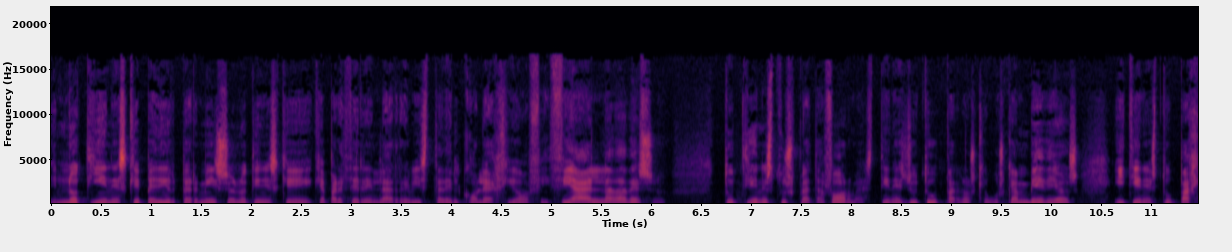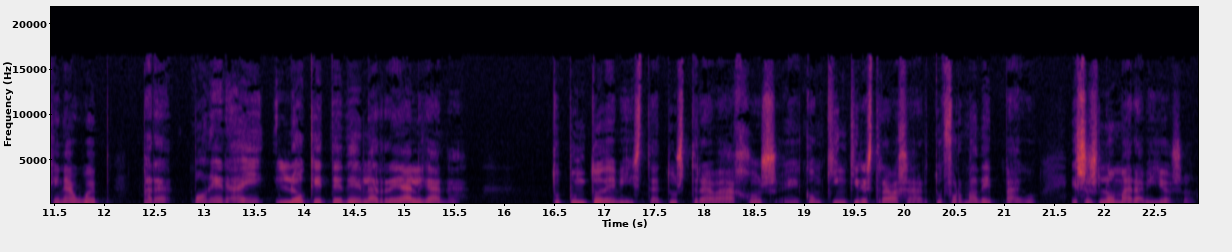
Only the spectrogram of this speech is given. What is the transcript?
Eh, no tienes que pedir permiso, no tienes que, que aparecer en la revista del colegio oficial, nada de eso. Tú tienes tus plataformas, tienes YouTube para los que buscan vídeos y tienes tu página web para poner ahí lo que te dé la real gana tu punto de vista, tus trabajos, eh, con quién quieres trabajar, tu forma de pago. Eso es lo maravilloso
